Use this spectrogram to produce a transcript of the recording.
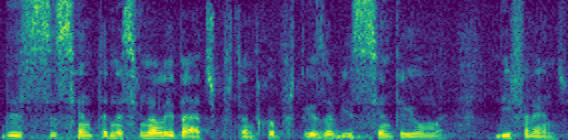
de 60 nacionalidades. Portanto, com a portuguesa havia 61 diferentes.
